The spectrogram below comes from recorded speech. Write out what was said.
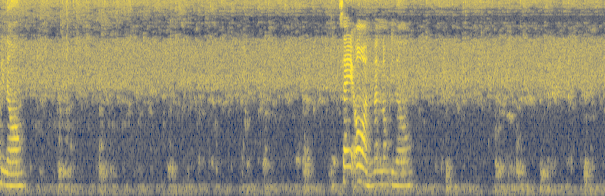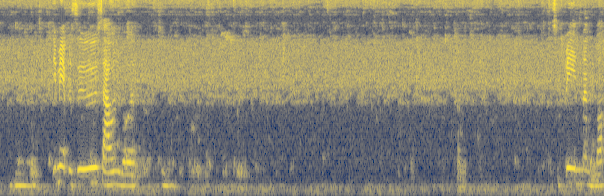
พี่น้อง ไส้อ่อนมันน้องพี่น้องอืมอีเมไปซื้อซาวน์เลยสปีนมันบอก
